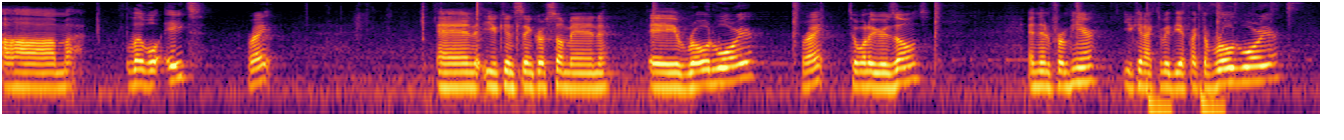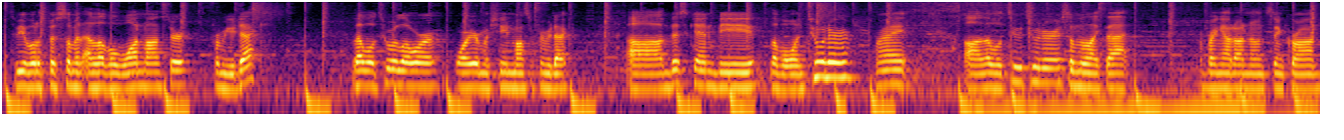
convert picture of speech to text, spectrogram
um, level 8, right? And you can synchro summon a Road Warrior, right, to one of your zones. And then from here, you can activate the effect of Road Warrior to be able to special summon a level 1 monster from your deck. Level 2 or lower Warrior Machine monster from your deck. Um, this can be level 1 tuner, right? Uh, level 2 tuner, something like that. bring out Unknown Synchron.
